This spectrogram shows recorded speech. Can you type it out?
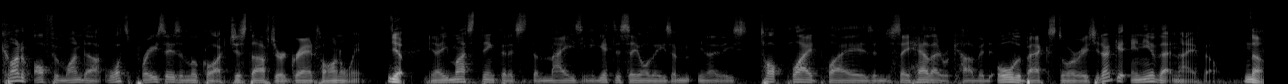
kind of often wonder what's preseason look like just after a grand final win. Yep. You know, you must think that it's amazing. You get to see all these, um, you know, these top played players and to see how they recovered, all the backstories. You don't get any of that in AFL. No.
